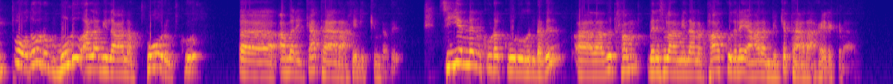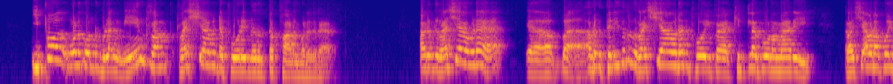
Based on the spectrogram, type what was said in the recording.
இப்போது ஒரு முழு அளவிலான போருக்கு அமெரிக்கா தயாராக இருக்கின்றது. சிஎன்என் கூட கூறுகின்றது அதாவது ட்ரம்ப் வெனிசுலா மீதான தாக்குதலை ஆரம்பிக்க தயாராக இருக்கிறார். இப்போ உங்களுக்கு ஒன்று விளங்கும். ஏன் ட்ரம்ப் ரஷ்யாவின் போரை நிறுத்த பாடுபடுகிறார்? அவருக்கு ரஷ்யா விட அவருக்கு தெரிகிறது ரஷ்யாவுடன் போய் இப்ப கிட்லர் போன மாதிரி ரஷ்யாவோட போய்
